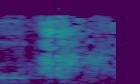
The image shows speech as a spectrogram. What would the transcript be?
أَعْرِضْ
